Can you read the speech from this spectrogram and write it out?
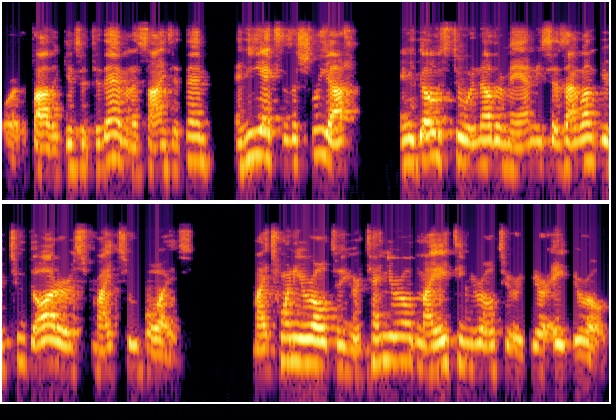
or the father gives it to them and assigns it them, and he acts as a shliach, and he goes to another man and he says, "I want your two daughters for my two boys, my twenty-year-old to your ten-year-old, my eighteen-year-old to your eight-year-old.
